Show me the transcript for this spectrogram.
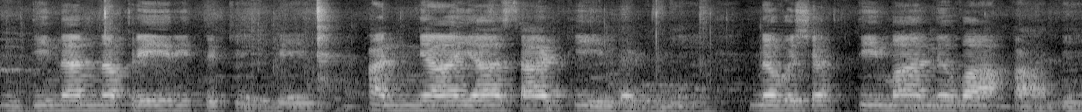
दिनांना प्रेरित केले अन्यायासाठी लढणी नवशक्ती मानवा आली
